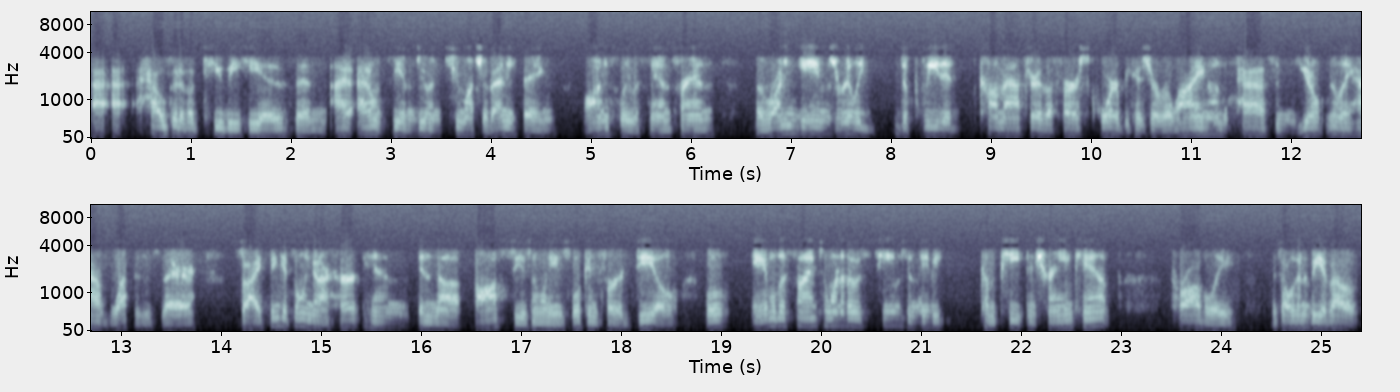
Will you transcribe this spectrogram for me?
uh, how good of a QB he is, and I, I don't see him doing too much of anything, honestly, with San Fran. The running game's really depleted come after the first quarter because you're relying on the pass and you don't really have weapons there. So I think it's only going to hurt him in the off season when he's looking for a deal. Will be able to sign to one of those teams and maybe compete in training camp? Probably. It's all going to be about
